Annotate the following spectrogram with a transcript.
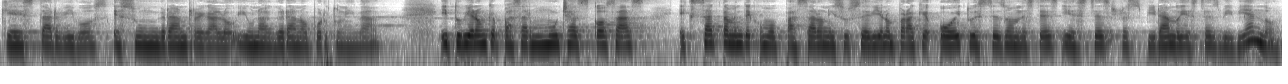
que estar vivos es un gran regalo y una gran oportunidad. Y tuvieron que pasar muchas cosas exactamente como pasaron y sucedieron para que hoy tú estés donde estés y estés respirando y estés viviendo.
